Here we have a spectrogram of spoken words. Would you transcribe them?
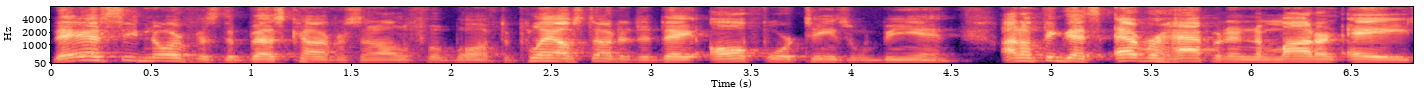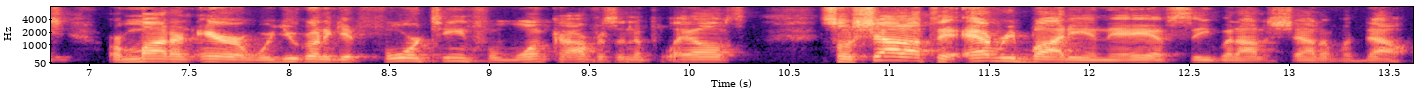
the AFC North is the best conference in all of football. If the playoffs started today, all four teams will be in. I don't think that's ever happened in the modern age or modern era where you're going to get four teams from one conference in the playoffs. So, shout out to everybody in the AFC without a shadow of a doubt.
